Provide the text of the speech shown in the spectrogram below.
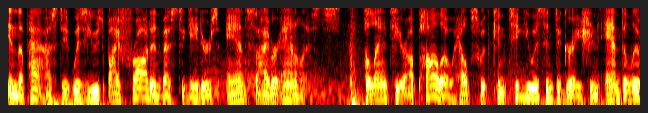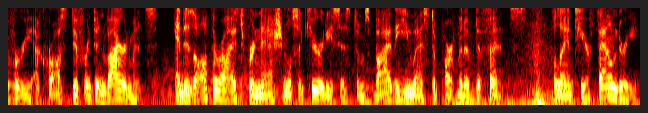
In the past, it was used by fraud investigators and cyber analysts. Palantir Apollo helps with contiguous integration and delivery across different environments and is authorized for national security systems by the U.S. Department of Defense. Palantir Foundry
